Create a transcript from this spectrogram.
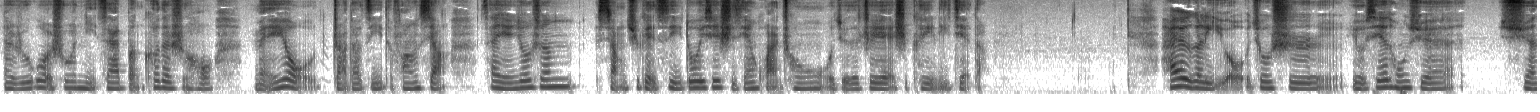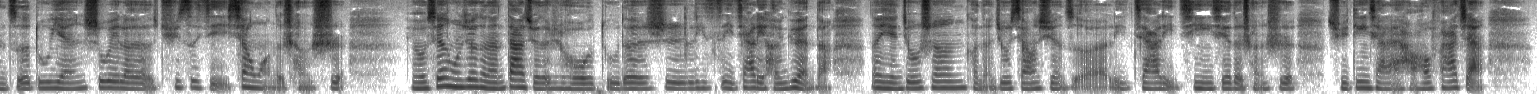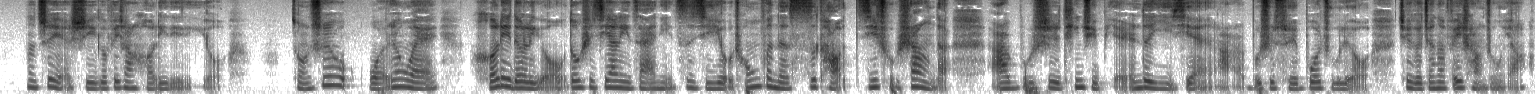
那如果说你在本科的时候没有找到自己的方向，在研究生想去给自己多一些时间缓冲，我觉得这也是可以理解的。还有一个理由就是，有些同学选择读研是为了去自己向往的城市。有些同学可能大学的时候读的是离自己家里很远的，那研究生可能就想选择离家里近一些的城市去定下来好好发展，那这也是一个非常合理的理由。总之，我认为合理的理由都是建立在你自己有充分的思考基础上的，而不是听取别人的意见，而不是随波逐流。这个真的非常重要。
